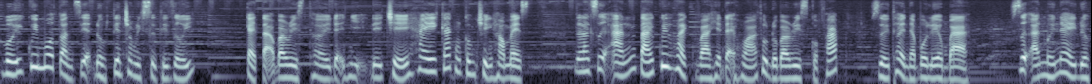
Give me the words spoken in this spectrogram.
với quy mô toàn diện đầu tiên trong lịch sử thế giới. Cải tạo Paris thời đệ nhị, đế chế hay các công trình Haumens là dự án tái quy hoạch và hiện đại hóa thủ đô Paris của Pháp dưới thời Napoleon III Dự án mới này được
